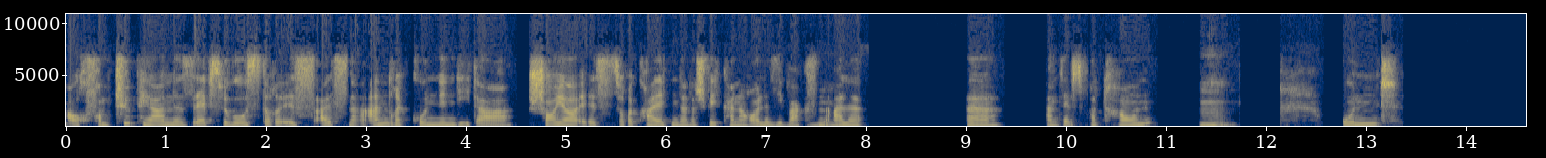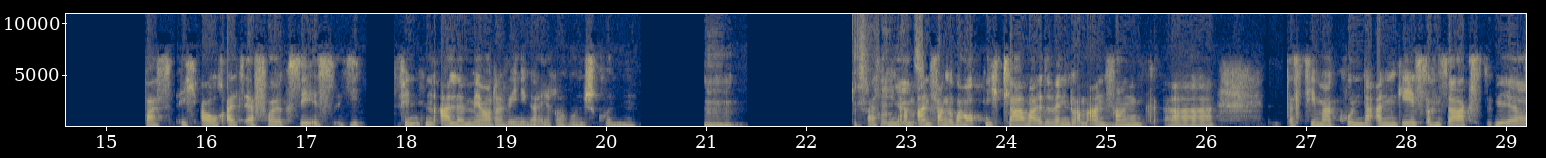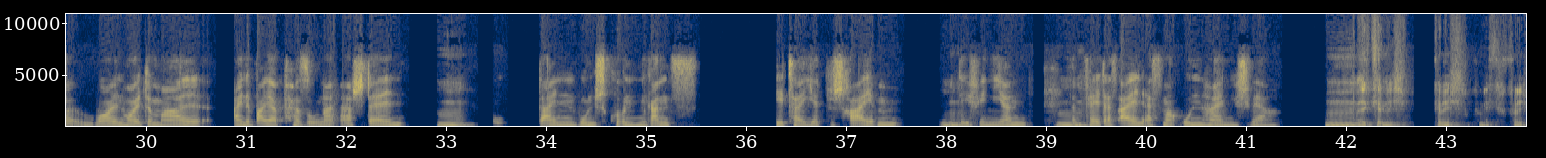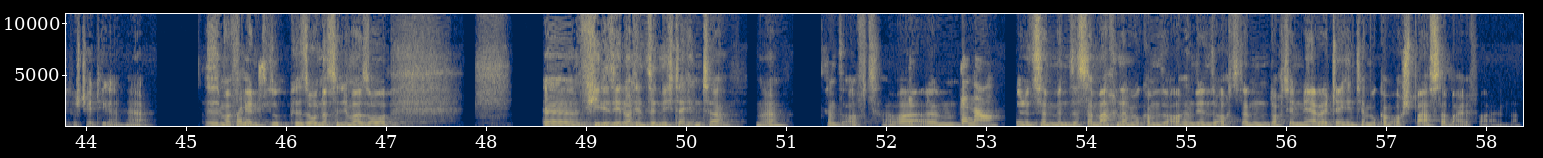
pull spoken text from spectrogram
auch vom Typ her eine selbstbewusstere ist als eine andere Kundin, die da scheuer ist, zurückhaltender, das spielt keine Rolle. Sie wachsen mhm. alle äh, an Selbstvertrauen. Mhm. Und was ich auch als Erfolg sehe, ist, sie finden alle mehr oder weniger ihre Wunschkunden. Hm. was ihnen am Anfang überhaupt nicht klar war. Also wenn du am hm. Anfang äh, das Thema Kunde angehst und sagst, wir wollen heute mal eine Buyer-Persona erstellen, hm. deinen Wunschkunden ganz detailliert beschreiben, hm. definieren, hm. dann fällt das allen erstmal unheimlich schwer. Hm, ich kenne ich, kenne ich, kann ich, kann ich bestätigen, ja. Das ist immer fremd. So Personen, das sind immer so, äh, viele sehen auch den Sinn nicht dahinter, ne? Ganz oft. Aber ähm, genau. wenn, sie, wenn sie es dann machen, dann bekommen sie auch, dann sehen sie auch dann doch den Mehrwert dahinter, bekommen auch Spaß dabei vor allem. Ne?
